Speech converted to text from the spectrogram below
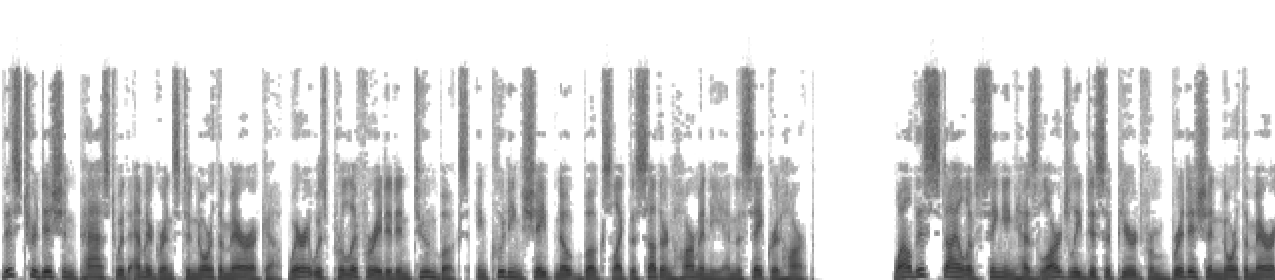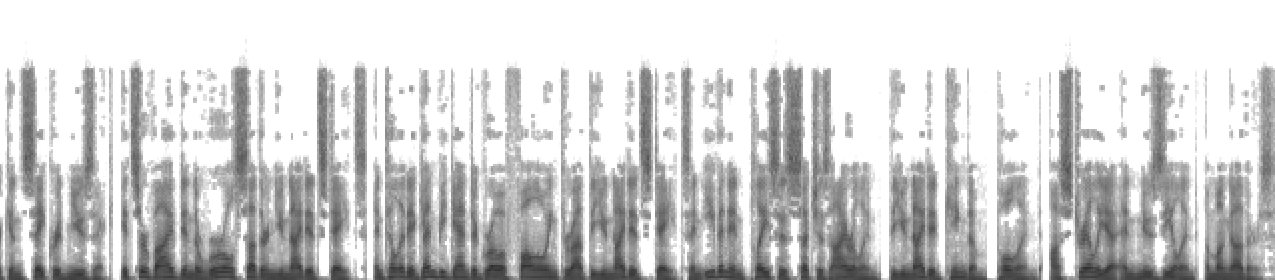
This tradition passed with emigrants to North America, where it was proliferated in tunebooks, including shape note books like the Southern Harmony and the Sacred Harp. While this style of singing has largely disappeared from British and North American sacred music, it survived in the rural southern United States, until it again began to grow a following throughout the United States and even in places such as Ireland, the United Kingdom, Poland, Australia and New Zealand, among others.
